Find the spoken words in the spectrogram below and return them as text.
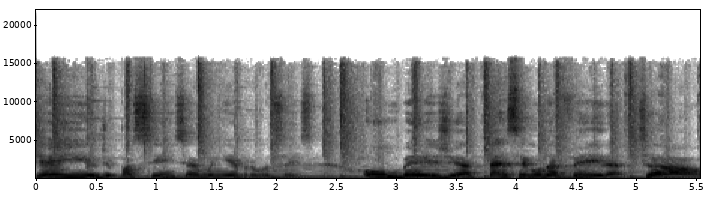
cheio de paciência e harmonia para vocês. Um beijo e até segunda-feira. Tchau!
